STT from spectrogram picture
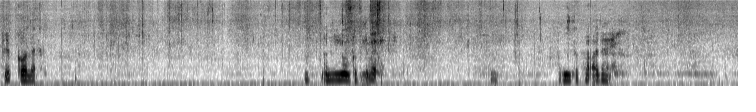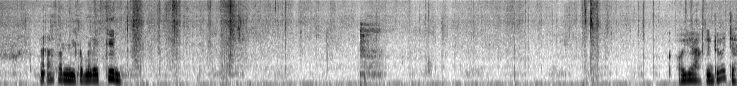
เก็บก่อนแหละอันนี้ยงกับพี่ไว้อันนี้ก็เพาะได้นะทำนี้ก็ไม่ได้กิน เอาอยากอยู่เด้อจ้ะ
